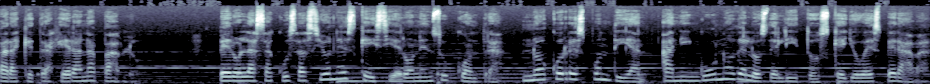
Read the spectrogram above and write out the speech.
para que trajeran a Pablo. Pero las acusaciones que hicieron en su contra no correspondían a ninguno de los delitos que yo esperaba.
